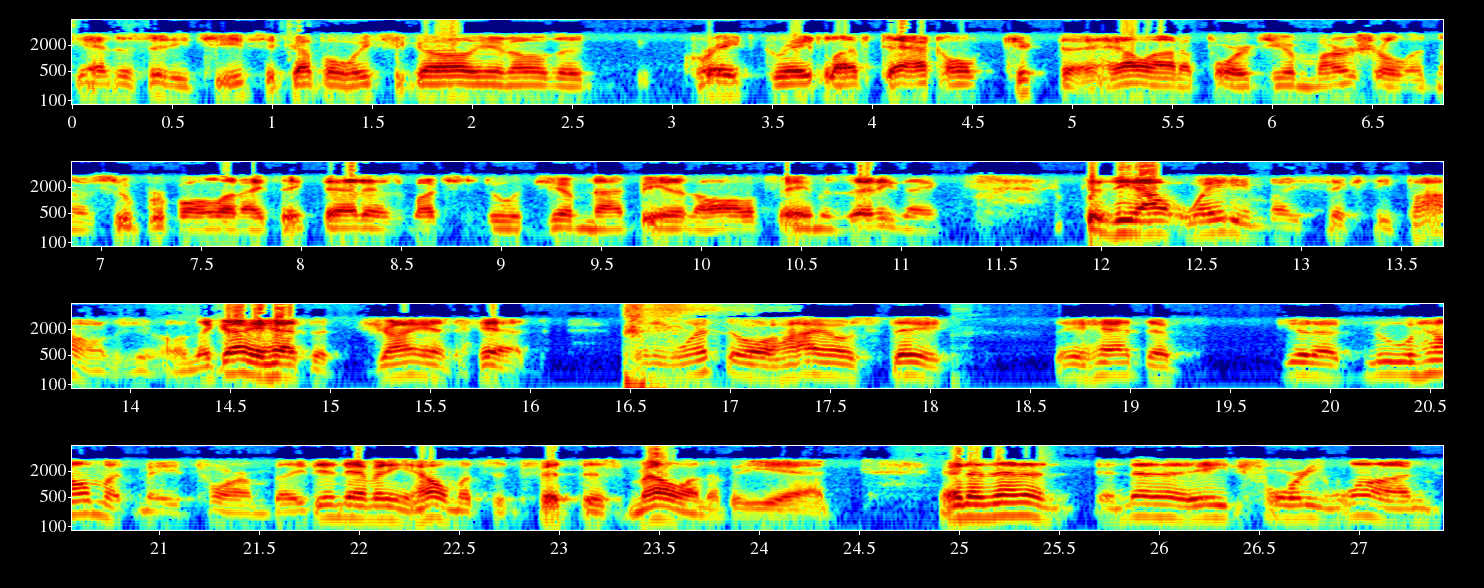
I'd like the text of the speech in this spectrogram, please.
Kansas City Chiefs a couple of weeks ago. You know, the great, great left tackle kicked the hell out of poor Jim Marshall in the Super Bowl, and I think that has much to do with Jim not being in the Hall of Fame as anything. because he outweighed him by sixty pounds. You know, and the guy had the giant head. When he went to Ohio State, they had to get a new helmet made for him. They didn't have any helmets that fit this melon that he had. And then, and then at age forty-one,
